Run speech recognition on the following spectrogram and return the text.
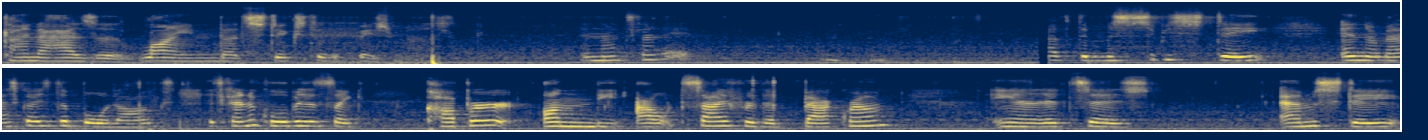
kind of has a line that sticks to the face mask, and that's kind of it. Have the Mississippi State, and their mascot is the Bulldogs. It's kind of cool because it's like copper on the outside for the background, and it says M State.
